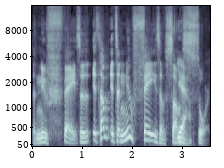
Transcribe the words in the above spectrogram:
The new phase. So It's some, it's a new phase of some Yeah. sort.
